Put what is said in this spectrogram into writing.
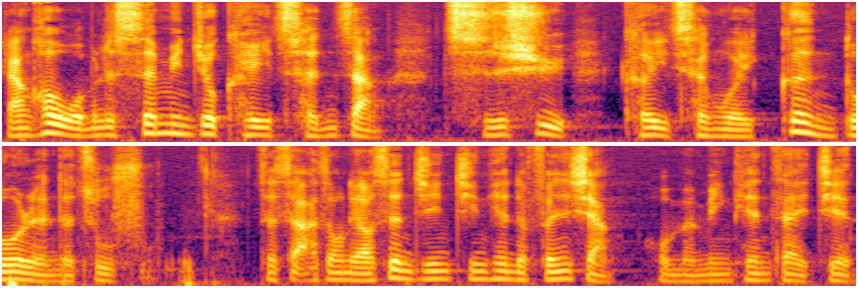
然后我们的生命就可以成长，持续可以成为更多人的祝福。这是阿忠聊圣经今天的分享，我们明天再见。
